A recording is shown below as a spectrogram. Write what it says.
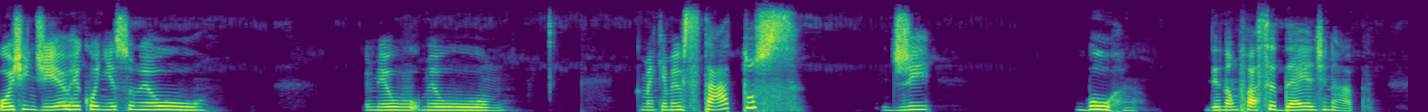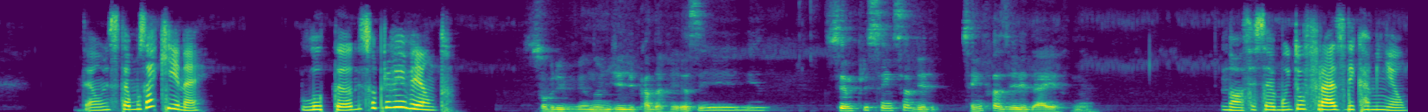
Hoje em dia eu reconheço meu meu meu como é que é meu status de burra, de não faço ideia de nada. Então estamos aqui, né? lutando e sobrevivendo. Sobrevivendo um dia de cada vez e sempre sem saber, sem fazer ideia, né? Nossa, isso é muito frase de caminhão.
